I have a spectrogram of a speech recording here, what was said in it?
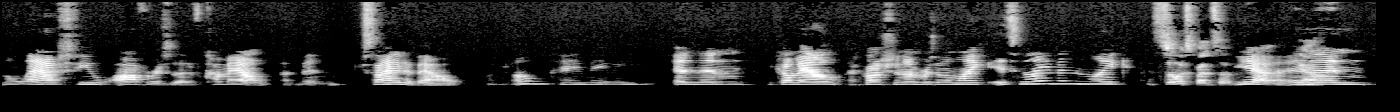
the last few offers that have come out, I've been excited about. Like, oh, okay, maybe. And then come out, I crunch the numbers, and I'm like, it's not even like, It's still expensive. yeah. And Yeah. then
